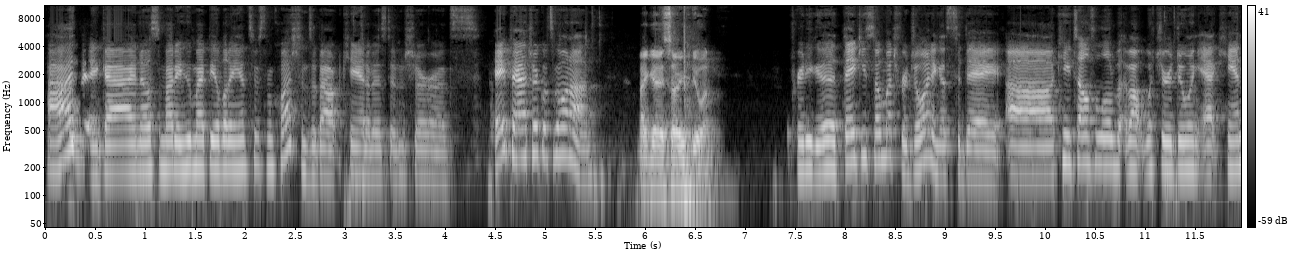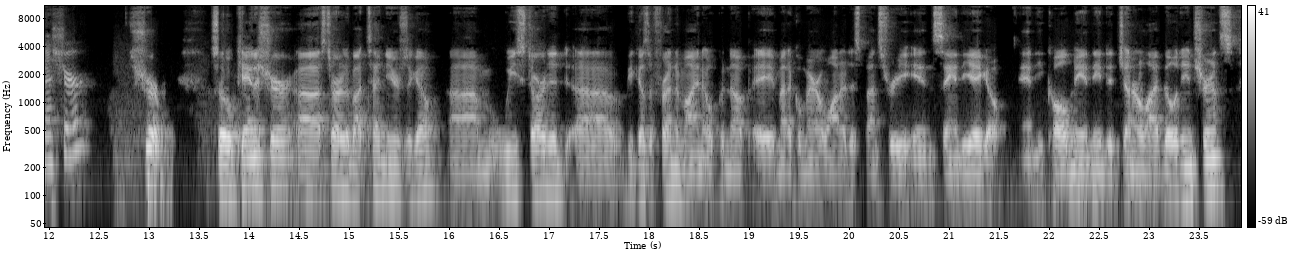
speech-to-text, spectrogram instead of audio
I think I know somebody who might be able to answer some questions about cannabis insurance. Hey, Patrick, what's going on? Hi guys, how are you doing? Pretty good. Thank you so much for joining us today. Uh, can you tell us a little bit about what you're doing at Cannasure? Sure. So Cannasure uh, started about ten years ago. Um, we started uh, because a friend of mine opened up a medical marijuana dispensary in San Diego, and he called me and needed general liability insurance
